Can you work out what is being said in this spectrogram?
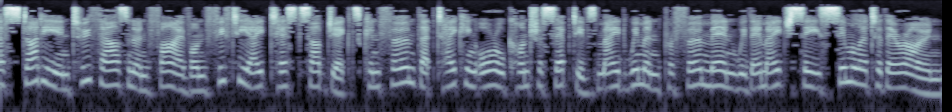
A study in 2005 on 58 test subjects confirmed that taking oral contraceptives made women prefer men with MHCs similar to their own.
